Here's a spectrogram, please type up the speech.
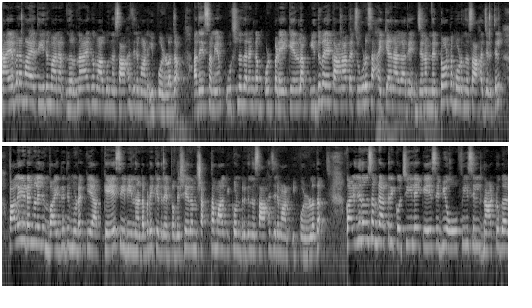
നയപരമായ തീരുമാനം നിർണായകമാകുന്ന സാഹചര്യമാണ് ഇപ്പോഴുള്ളത്. അതേസമയം ഉഷ്ണതരംഗം ഉൾപ്പെടെ കേരളം ഇതുവരെ കാണാത്ത ചൂട് സഹിക്കാനാകാതെ ജനം നെട്ടോട്ടമോടുന്ന സാഹചര്യത്തിൽ പലയിടങ്ങളിലും വൈദ്യുതി മുടക്കിയ കെ എസ് നടപടിക്കെതിരെ പ്രതിഷേധം ശക്തമാക്കിക്കൊണ്ടിരിക്കുന്ന സാഹചര്യമാണ് ഇപ്പോഴുള്ളത്. കഴിഞ്ഞ ദിവസം രാത്രി കൊച്ചിയിലെ കെ ഓഫീസിൽ നാട്ടുകാർ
